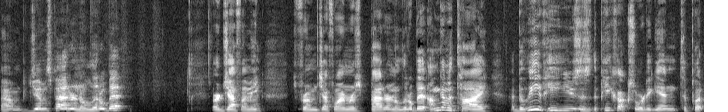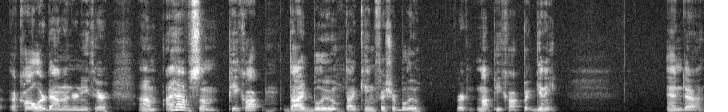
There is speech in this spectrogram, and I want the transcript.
um, Jim's pattern a little bit, or Jeff, I mean, from Jeff Wimer's pattern a little bit. I'm going to tie, I believe he uses the peacock sword again to put a collar down underneath here. Um, I have some peacock dyed blue, dyed kingfisher blue, or not peacock, but guinea. And uh,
